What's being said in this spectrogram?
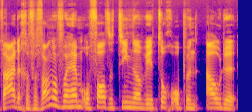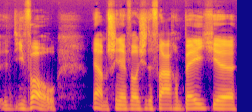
waardige vervanger voor hem? Of valt het team dan weer toch op een oude niveau? Ja, misschien even als je de vraag een beetje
